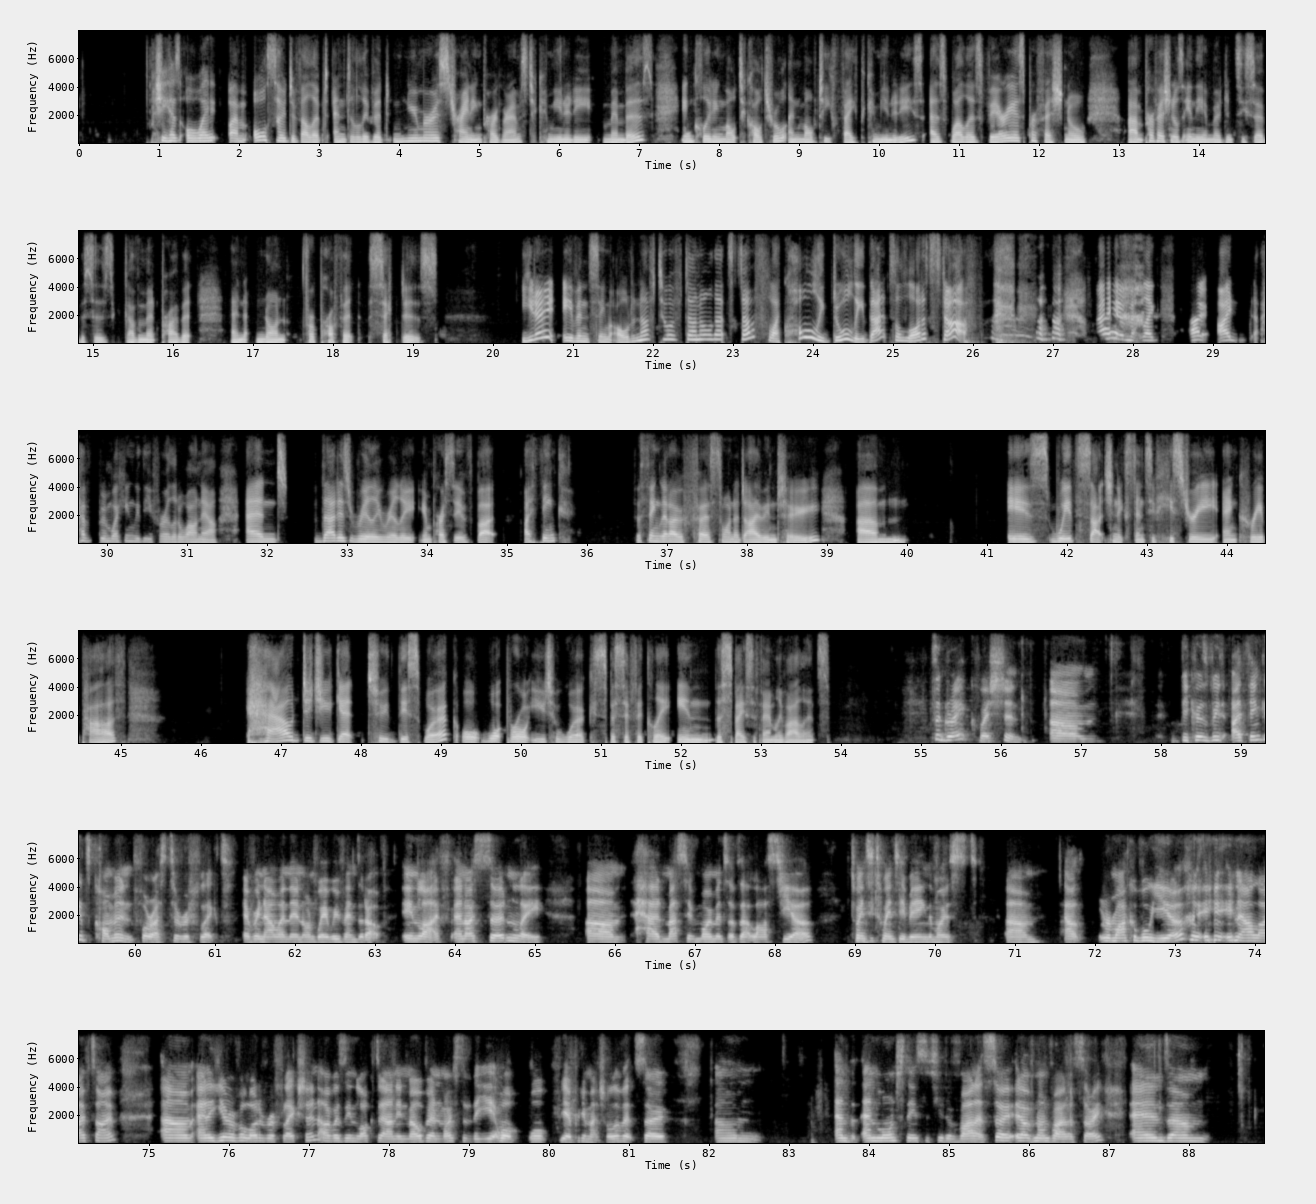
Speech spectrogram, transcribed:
She has always um, also developed and delivered numerous training programs to community members, including multicultural and multi-faith communities, as well as various professional um, professionals in the emergency services, government, private, and non-for-profit sectors. You don't even seem old enough to have done all that stuff. Like, holy dooly, that's a lot of stuff. I am like I I have been working with you for a little while now, and that is really really impressive. But I think the thing that I first want to dive into um, is with such an extensive history and career path. How did you get to this work, or what brought you to work specifically in the space of family violence? It's a great question. Um, because we I think it's common for us to reflect every now and then on where we've ended up in life. And I certainly um, had massive moments of that last year, 2020 being the most um, out, remarkable year in our lifetime. Um, and a year of a lot of reflection. I was in lockdown in Melbourne most of the year. Well, well, yeah, pretty much all of it. So, um, and and launched the Institute of Violence, so of Nonviolence, sorry, and um,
